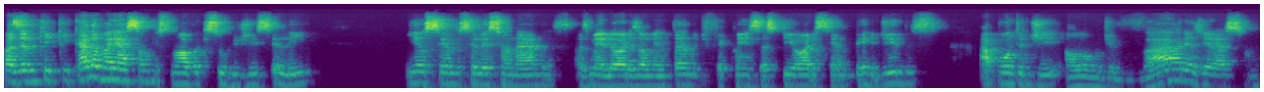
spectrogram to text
fazendo que, que cada variação nova que surgisse ali iam sendo selecionadas, as melhores aumentando de frequência, as piores sendo perdidas, a ponto de, ao longo de várias gerações,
